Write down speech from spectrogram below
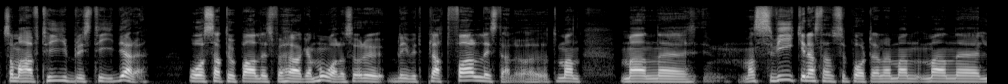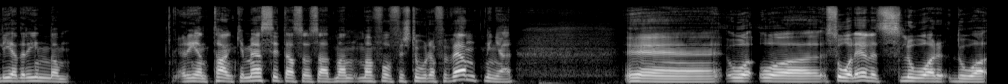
som har haft hybris tidigare och satt upp alldeles för höga mål och så har det blivit platt fall istället. Man, man, eh, man sviker nästan supportrarna, man, man eh, leder in dem rent tankemässigt, alltså så att man, man får för stora förväntningar. Eh, och, och således slår då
